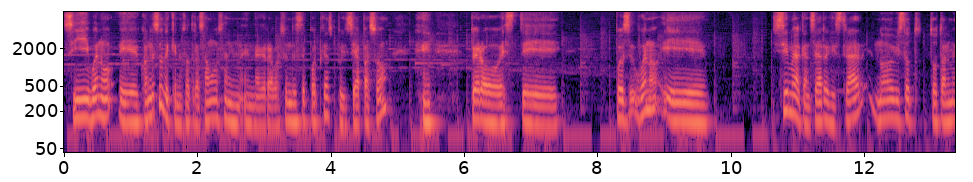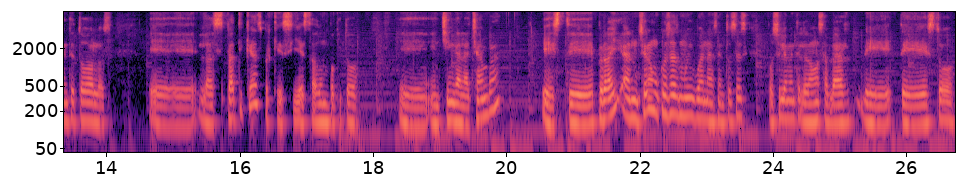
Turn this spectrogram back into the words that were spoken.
Sí, bueno, eh, con eso de que nos atrasamos en, la grabación de este podcast, pues ya pasó. Pero este, pues bueno, eh, sí me alcancé a registrar. No he visto totalmente todos los eh, las pláticas, porque sí he estado un poquito eh, en chinga en la chamba. Este, pero ahí anunciaron cosas muy buenas, entonces posiblemente les vamos a hablar de, esto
